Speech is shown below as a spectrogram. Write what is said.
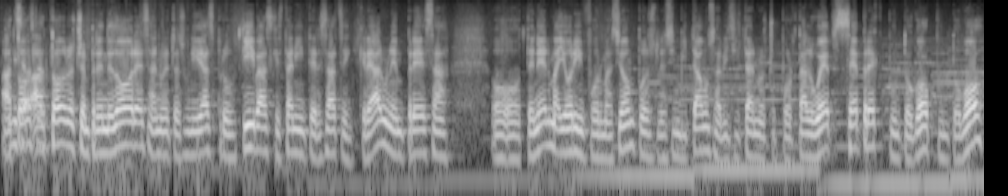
A, a, todos nuestros emprendedores, a nuestras unidades productivas que están interesadas en crear una empresa o tener mayor información, pues les invitamos a visitar nuestro portal web ceprec.gov.bo.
